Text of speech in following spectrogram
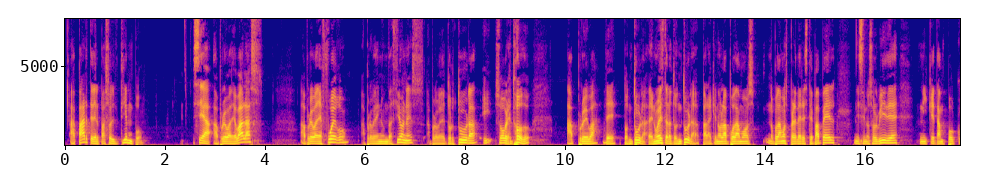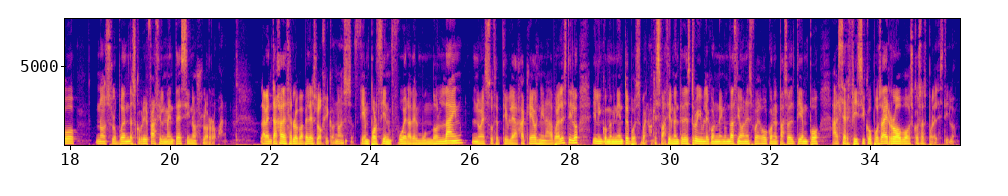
aparte del paso del tiempo, sea a prueba de balas, a prueba de fuego, a prueba de inundaciones, a prueba de tortura y, sobre todo, a prueba de tontura, de nuestra tontura, para que no la podamos, no podamos perder este papel, ni se nos olvide, ni que tampoco nos lo pueden descubrir fácilmente si nos lo roban. La ventaja de hacerlo de papel es lógico, no es 100% fuera del mundo online, no es susceptible a hackeos ni nada por el estilo, y el inconveniente, pues bueno, que es fácilmente destruible con inundaciones, fuego, con el paso del tiempo, al ser físico, pues hay robos, cosas por el estilo.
